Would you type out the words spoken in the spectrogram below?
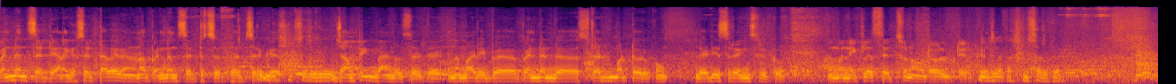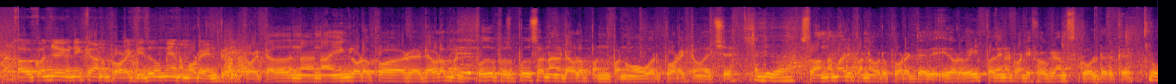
பெண்டன் செட் எனக்கு செட்டாகவே வேணும்னா பெண்டன் செட் செட்ஸ் இருக்குது ஜம்பிங் பேங்கிள்ஸ் இருக்குது இந்த மாதிரி இப்போ பெண்டன்ட் ஸ்டட் மட்டும் இருக்கும். லேடிஸ் ரிங்ஸ் இருக்கும். இந்த மாதிரி நெக்லஸ் செட்ஸும் நம்மகிட்ட அவைலபிலிட்டி இருக்குது இருக்குது கொஞ்சம் யூனிக்கான ப்ராடக்ட் இதுவுமே நம்மளோட என்பிடி ப்ராடக்ட் அதாவது நான் நான் எங்களோட ப்ரோ டெவலப்மெண்ட் புது புது புதுசாக நாங்கள் டெவலப் பண்ண பண்ணுவோம் ஒவ்வொரு ப்ராடக்ட்டும் வச்சு. கண்டிப்பாக ஸோ அந்த மாதிரி பண்ண ஒரு ப்ராடக்ட் இது. இதோட வெயிட் பார்த்தீங்கன்னா டுவெண்ட்டி ஃபோர் கிராம்ஸ் கோல்டு இருக்கு. ஓ.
